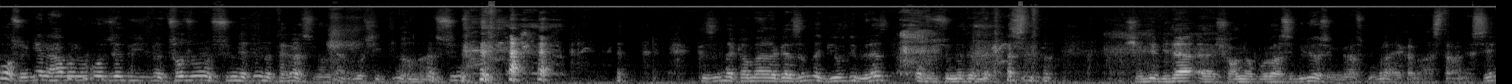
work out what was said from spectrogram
Olsun gene ha bunu o zebi- çocuğunun sünnetini de takarsın. ona. Yani o şekilde Ha, sünnet. Kızın da kamera arkasında güldü biraz. O sünnete takarsın. Şimdi bir de e, şu anda burası biliyorsun biraz Kumru Ayakkabı Hastanesi.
